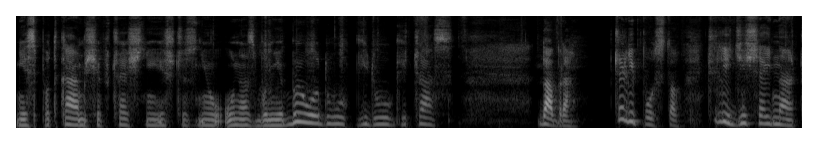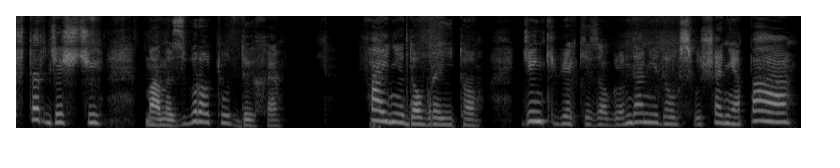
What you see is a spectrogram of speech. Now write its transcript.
nie spotkałam się wcześniej jeszcze z nią u nas, bo nie było długi, długi czas. Dobra, czyli pusto. Czyli dzisiaj na 40 mamy zwrotu dychę. Fajnie, dobre i to. Dzięki wielkie za oglądanie. Do usłyszenia. Pa!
